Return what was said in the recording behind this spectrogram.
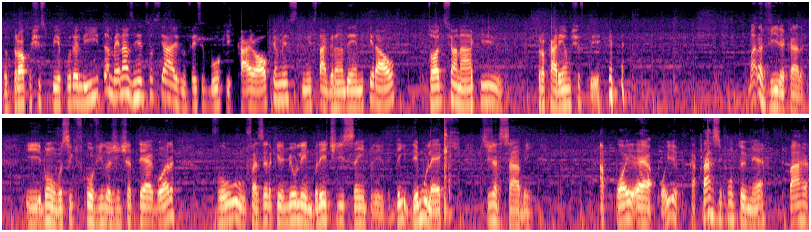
eu troco XP por ali e também nas redes sociais, no Facebook Cairo Alchemist, no Instagram DM Kiral, só adicionar que trocaremos XP. Maravilha, cara. E bom, você que ficou ouvindo a gente até agora, vou fazer aquele meu lembrete de sempre. D&D moleque. Vocês já sabem. Apoia, é, apoia catarse.me barra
